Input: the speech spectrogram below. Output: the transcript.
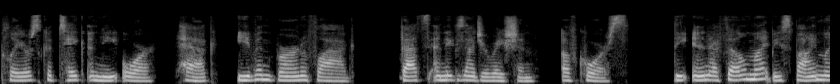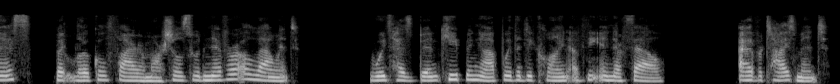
players could take a knee or, heck, even burn a flag. That's an exaggeration, of course. The NFL might be spineless, but local fire marshals would never allow it. Woods has been keeping up with the decline of the NFL. Advertisement,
